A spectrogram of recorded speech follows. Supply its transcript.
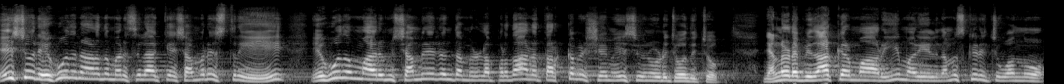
യേശു യഹൂദനാണെന്ന് മനസ്സിലാക്കിയ ശമരി സ്ത്രീ യഹൂദന്മാരും ശമരീരും തമ്മിലുള്ള പ്രധാന തർക്ക വിഷയം യേശുവിനോട് ചോദിച്ചു. ഞങ്ങളുടെ പിതാക്കന്മാർ ഈ മലയിൽ നമസ്കരിച്ചു വന്നു.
